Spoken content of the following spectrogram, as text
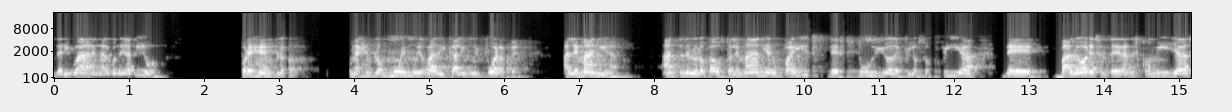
derivar en algo negativo. Por ejemplo, un ejemplo muy, muy radical y muy fuerte. Alemania, antes del holocausto, Alemania era un país de estudio, de filosofía, de valores, entre grandes comillas,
